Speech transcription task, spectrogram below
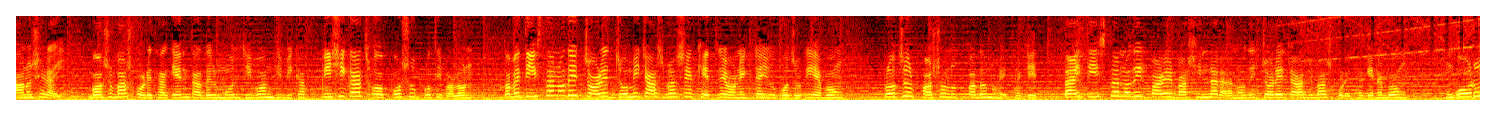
মানুষেরাই বসবাস করে থাকেন তাদের মূল জীবন, জীবিকা, কৃষিকাজ ও পশু প্রতিপালন। তবে তিস্তা নদীর চরের জমি চাষবাসের ক্ষেত্রে অনেকটাই উপযোগী এবং প্রচুর ফসল উৎপাদন হয়ে থাকে। তাই তিস্তা নদীর পাড়ের বাসিন্দারা নদীর চরে চাষবাস করে থাকেন এবং গরু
